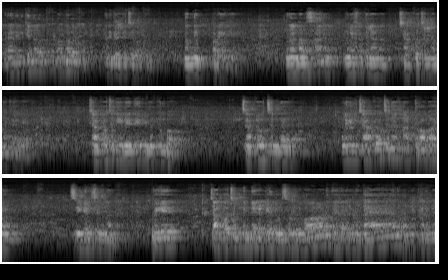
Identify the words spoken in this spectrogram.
വരാനിരിക്കുന്നവർക്കും വന്നവർക്കും അനുഗ്രഹിച്ചവർക്കും നന്ദി പറയുകയാണ്. എന്നാൽ അവസാന നിമിഷത്തിലാണ് ചാക്കോച്ചൻ വന്ന് കയറിയത്. ചാക്കോച്ചൻ ഈ വേദിയിൽ നിൽക്കുമ്പോൾ ചാക്കോച്ചന്റെ അല്ലെങ്കിൽ ചാക്കോച്ചന് ഹാർട്ട് ട്രോബായി സ്വീകരിച്ചിരുന്ന പ്രിയ ചാക്കോച്ചൻ നിന്നെ കെട്ടിയ ദിവസം ഒരുപാട് നേരം ഇന്ന് ഡാന്ന് പറഞ്ഞ് കരഞ്ഞ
